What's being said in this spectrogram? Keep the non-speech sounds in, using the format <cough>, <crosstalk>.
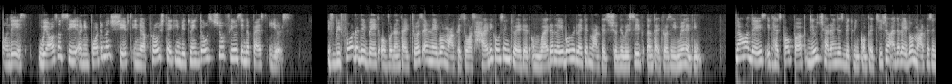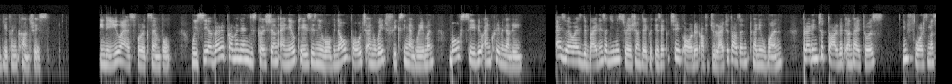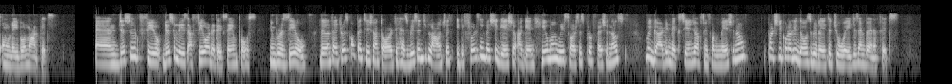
On this, we also see an important shift in the approach taken between those two fields in the past years. If before the debate over antitrust and labor markets was highly concentrated on whether labor related markets should receive antitrust immunity, nowadays it has popped up new challenges between competition and the labor markets in different countries. In the US, for example, we see a very prominent discussion and new cases involving no poach and wage fixing agreement, both civil and criminally, as well as the Biden administration's executive order of July 2021 pledging to target antitrust enforcement on labor markets. And just to, few, just to list a few other examples, in Brazil, the Antitrust Competition Authority has recently launched its first investigation against human resources professionals regarding the exchange of information, particularly those related to wages and benefits.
